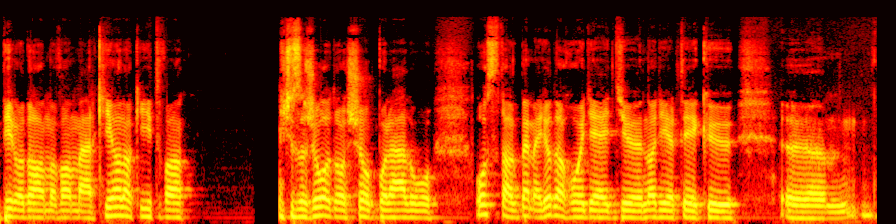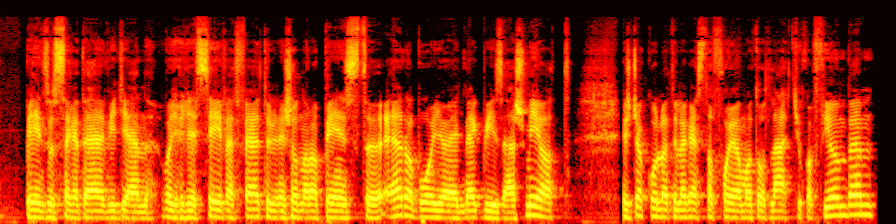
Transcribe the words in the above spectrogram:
birodalma van már kialakítva, és ez a zsoldosokból álló osztag bemegy oda, hogy egy nagyértékű pénzösszeget elvigyen, vagy hogy egy szévet feltörjön, és onnan a pénzt elrabolja egy megbízás miatt, és gyakorlatilag ezt a folyamatot látjuk a filmben,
